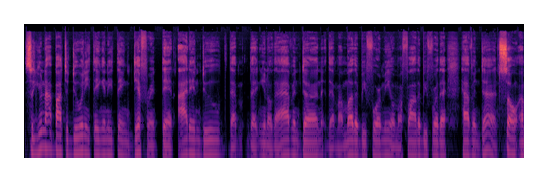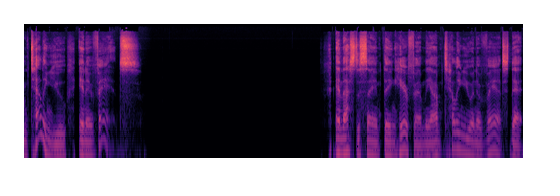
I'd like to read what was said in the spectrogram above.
So you're not about to do anything anything different that I didn't do that that you know that I haven't done that my mother before me or my father before that haven't done. So I'm telling you in advance. And that's the same thing here, family. I'm telling you in advance that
